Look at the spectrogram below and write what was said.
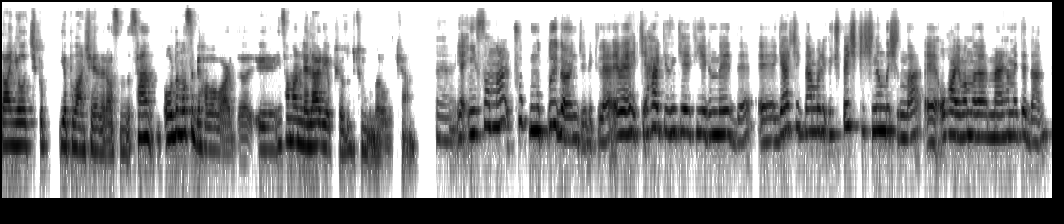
dan yola çıkıp yapılan şeyler aslında. Sen orada nasıl bir hava vardı? E, insanlar neler yapıyordu bütün bunlar olurken? Ee, ya insanlar çok mutluydu öncelikle ve herkesin keyfi yerindeydi. Ee, gerçekten böyle 3-5 kişinin dışında e, o hayvanlara merhamet eden,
